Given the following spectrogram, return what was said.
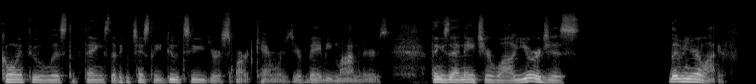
going through the list of things that they could potentially do to your smart cameras, your baby monitors, things of that nature, while you're just living your life.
